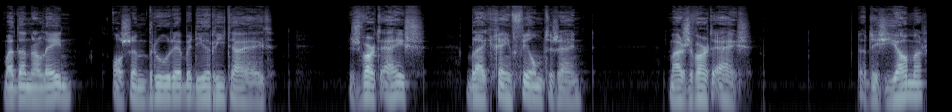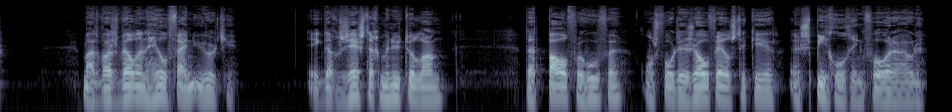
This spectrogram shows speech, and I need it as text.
Maar dan alleen als ze een broer hebben die Rita heet. Zwart ijs blijkt geen film te zijn, maar zwart ijs. Dat is jammer, maar het was wel een heel fijn uurtje. Ik dacht zestig minuten lang dat Paul Verhoeven ons voor de zoveelste keer een spiegel ging voorhouden.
